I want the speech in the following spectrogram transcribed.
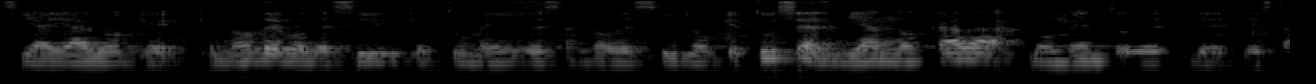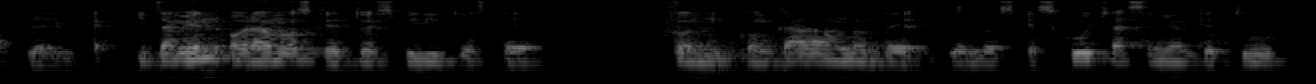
Si hay algo que, no debo decir, que tú me ayudes a no decirlo, que tú seas guiando cada momento de, de, esta prédica. Y también oramos que tu espíritu esté con, con cada uno de, de, los que escuchas, Señor, que tú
